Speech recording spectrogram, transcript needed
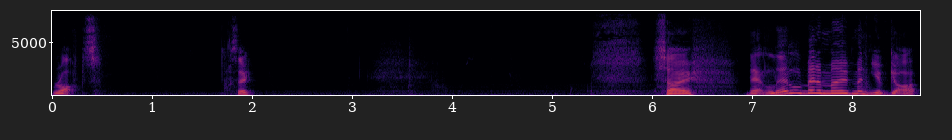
rocks. See? So that little bit of movement you've got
